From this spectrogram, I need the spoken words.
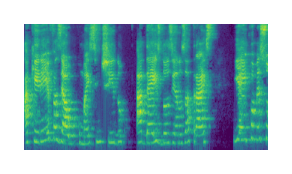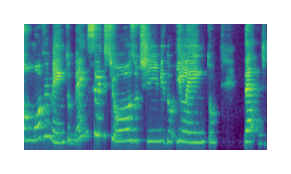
a querer fazer algo com mais sentido há 10, 12 anos atrás. E aí começou um movimento bem silencioso, tímido e lento de,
